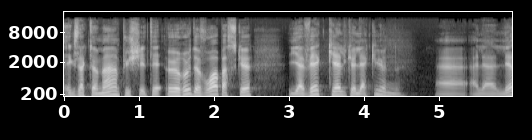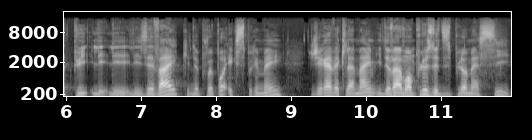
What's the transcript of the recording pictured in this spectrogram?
Exactement. Puis j'étais heureux de voir parce que il y avait quelques lacunes à, à la lettre. Puis les, les- les évêques ne pouvaient pas exprimer, j'irais avec la même. Ils devaient Mhm. avoir plus de diplomatie.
